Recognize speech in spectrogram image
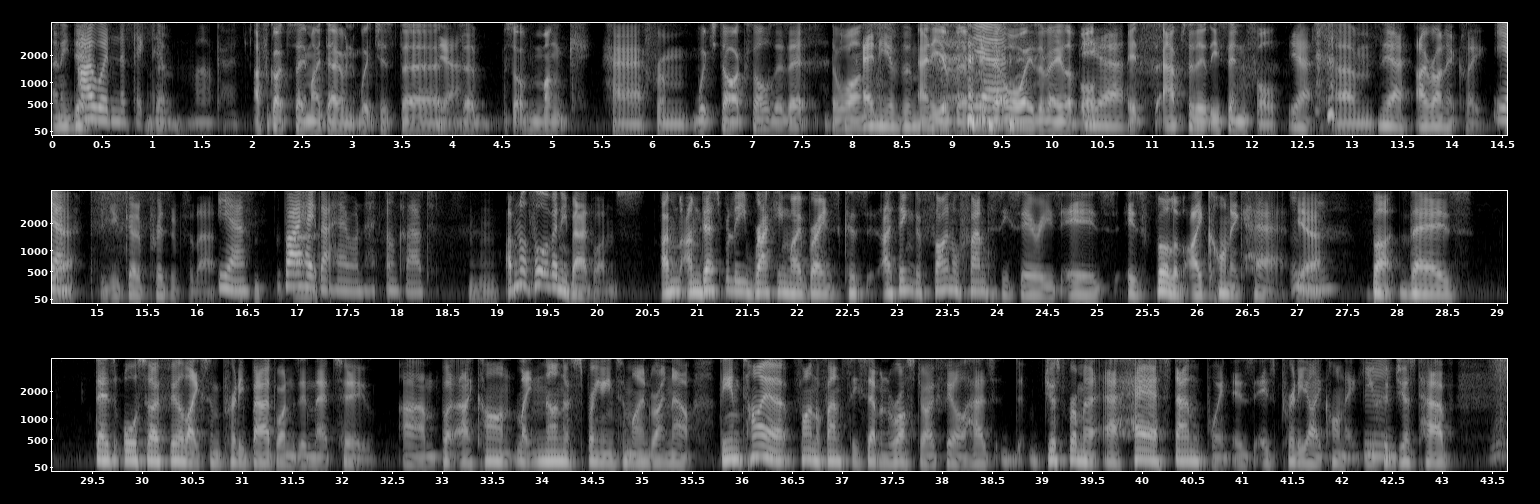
And he did. I wouldn't have picked him. Okay. I forgot to say my don't, which is the Yeah. the sort of monk hair from which Dark Souls is it? The one? Any of them. Any of them. Is Yeah. it always available? Yeah. It's absolutely sinful. Yeah. Um, Yeah. Ironically, Yeah. you go to prison for that. Yeah. But I Uh, hate that hair on on Cloud. I've not thought of any bad ones. I'm I'm desperately racking my brains because I think the Final Fantasy series is is full of iconic hair, yeah. but there's there's also I feel like some pretty bad ones in there too. Um, but I can't like none are springing to mind right now. The entire Final Fantasy VII roster, I feel, has just from a, a hair standpoint is is pretty iconic. You could just have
